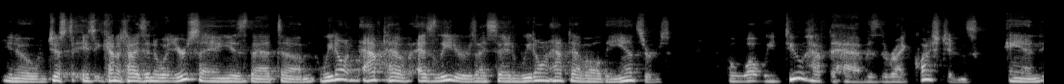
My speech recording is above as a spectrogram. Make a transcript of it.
you know, just it kind of ties into what you're saying is that um, we don't have to have, as leaders, I said, we don't have to have all the answers, but what we do have to have is the right questions. And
